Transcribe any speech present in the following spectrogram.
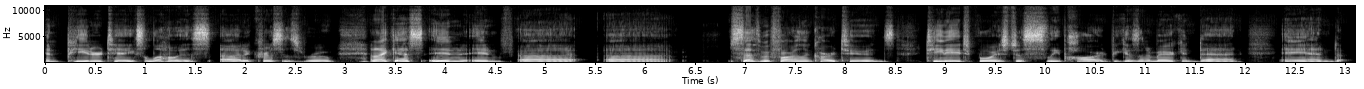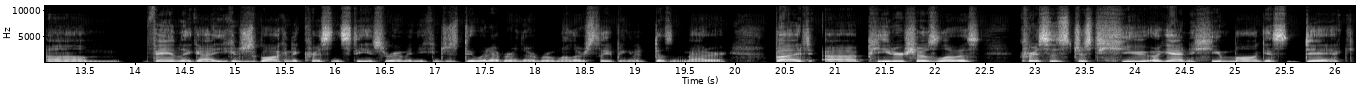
And Peter takes Lois uh, to Chris's room, and I guess in in uh, uh, Seth MacFarlane cartoons, teenage boys just sleep hard because an American Dad and um, Family Guy, you can just walk into Chris and Steve's room and you can just do whatever in their room while they're sleeping, and it doesn't matter. But uh, Peter shows Lois Chris's just huge, again, humongous dick.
